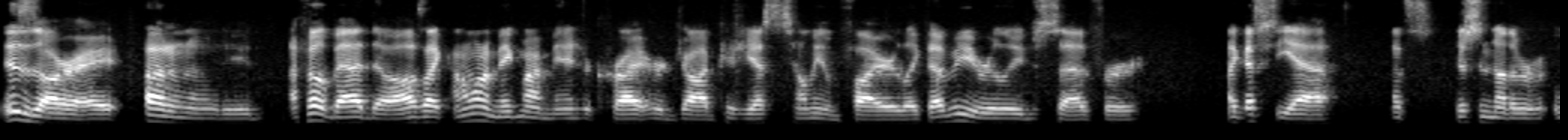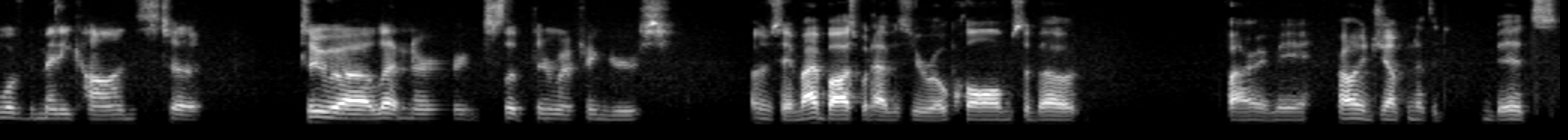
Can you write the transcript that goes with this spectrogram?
This is alright. I don't know, dude. I felt bad though. I was like, I don't want to make my manager cry at her job because she has to tell me I'm fired. Like that'd be really just sad for. I guess yeah, that's just another of the many cons to to uh, letting her slip through my fingers. I was gonna say my boss would have zero qualms about firing me. Probably jumping at the bits.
